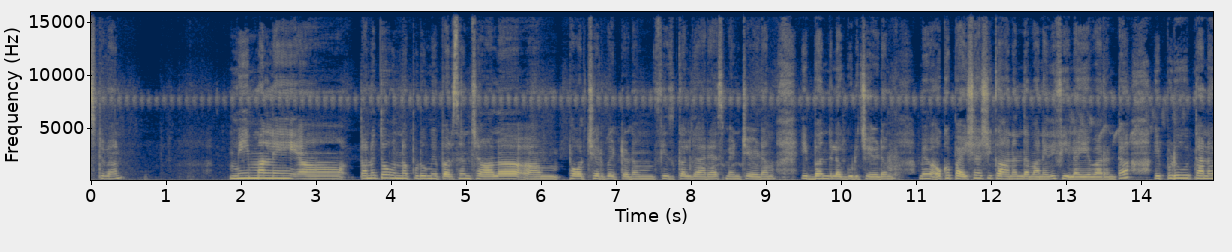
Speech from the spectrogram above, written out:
ఫస్ట్ వన్. మిమ్మల్ని తనతో ఉన్నప్పుడు మీ పర్సన్ చాలా టార్చర్ పెట్టడం ఫిజికల్గా హెరాస్మెంట్ చేయడం ఇబ్బందులకు గురి చేయడం మేము ఒక పైశాచిక ఆనందం అనేది ఫీల్ అయ్యేవారంట. ఇప్పుడు తను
